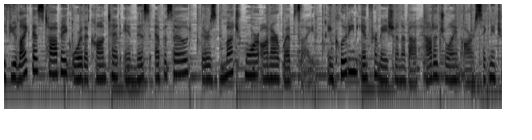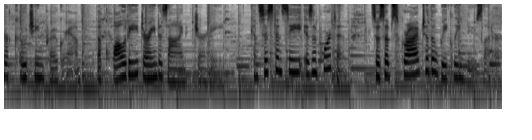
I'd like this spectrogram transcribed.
If you like this topic or the content in this episode, there's much more on our website, including information about how to join our signature coaching program, The Quality During Design Journey. Consistency is important, so subscribe to the weekly newsletter.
